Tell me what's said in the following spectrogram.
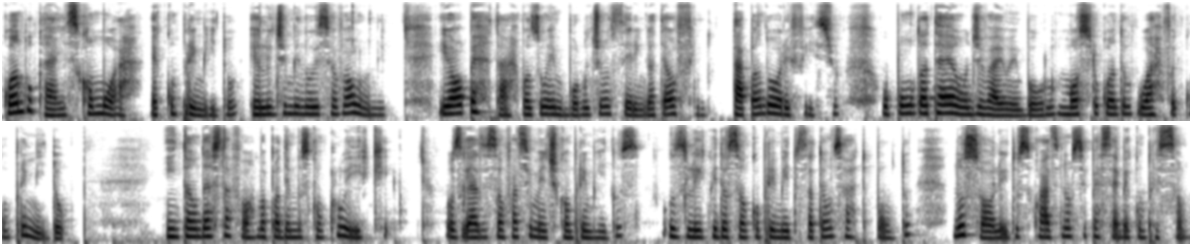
Quando o gás, como o ar, é comprimido, ele diminui seu volume. E ao apertarmos o embolo de uma seringa até o fim, tapando o orifício, o ponto até onde vai o embolo mostra o quanto o ar foi comprimido. Então, desta forma, podemos concluir que os gases são facilmente comprimidos, os líquidos são comprimidos até um certo ponto, nos sólidos quase não se percebe a compressão.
